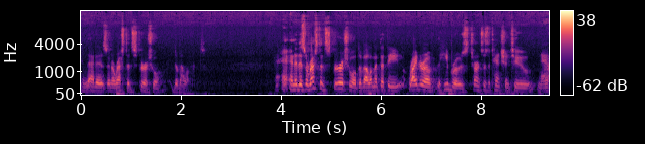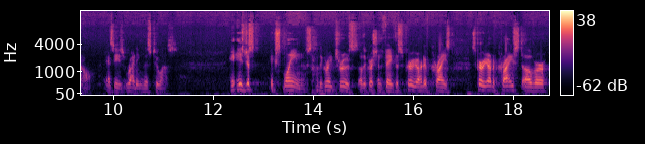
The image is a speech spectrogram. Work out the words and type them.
And that is an arrested spiritual development. And it is arrested spiritual development that the writer of the Hebrews turns his attention to now as he's writing this to us. He's just explained some of the great truths of the Christian faith, the superiority of Christ, superiority of Christ over,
